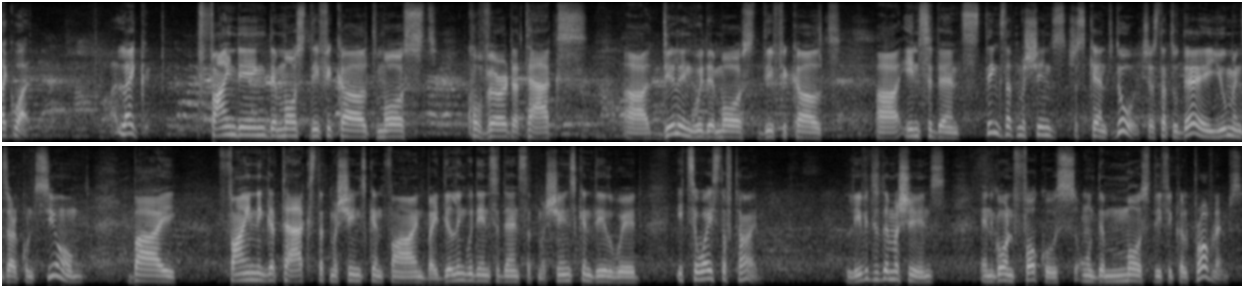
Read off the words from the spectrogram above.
Like what? Like finding the most difficult, most covert attacks, uh, dealing with the most difficult uh, incidents, things that machines just can't do. It's just that today humans are consumed by finding attacks that machines can find, by dealing with incidents that machines can deal with. It's a waste of time. Leave it to the machines and go and focus on the most difficult problems.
